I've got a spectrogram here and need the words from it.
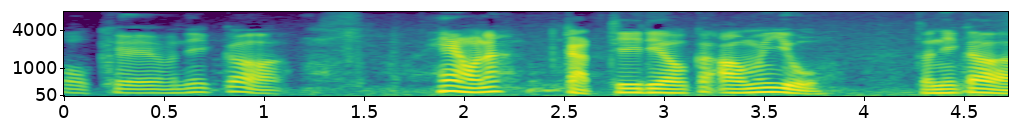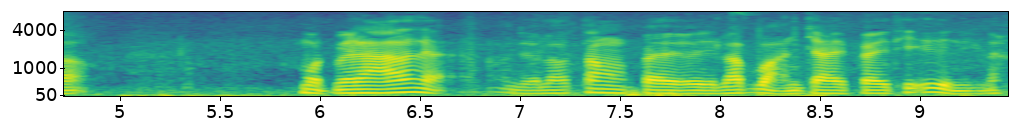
โอเค วันนี้ก็แห้วนะ กัดทีเดียวก็เอาไม่อยู่ ตอนนี้ก็หมดเวลาแล้วแหละ เดี๋ยวเราต้องไปรับหวานใจไปที่อื่นอีกนะ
